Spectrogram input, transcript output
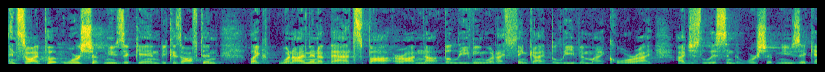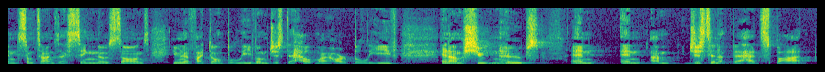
And so I put worship music in because often, like when I'm in a bad spot or I'm not believing what I think I believe in my core, I, I just listen to worship music and sometimes I sing those songs, even if I don't believe them, just to help my heart believe. And I'm shooting hoops and, and I'm just in a bad spot.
